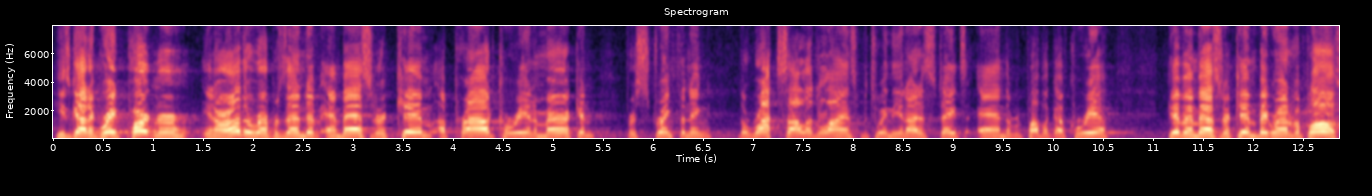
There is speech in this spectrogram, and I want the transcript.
He's got a great partner in our other representative, Ambassador Kim, a proud Korean American for strengthening the rock solid alliance between the United States and the Republic of Korea. Give Ambassador Kim a big round of applause.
